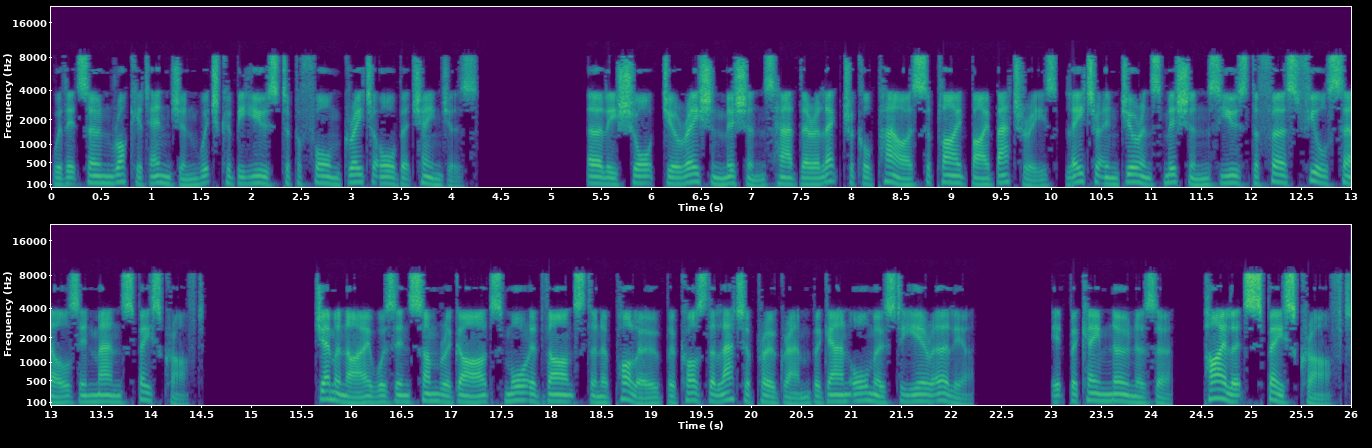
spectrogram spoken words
with its own rocket engine which could be used to perform greater orbit changes. Early short-duration missions had their electrical power supplied by batteries, later endurance missions used the first fuel cells in manned spacecraft. Gemini was in some regards more advanced than Apollo because the latter program began almost a year earlier. It became known as a «pilot's spacecraft»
